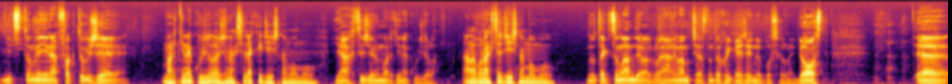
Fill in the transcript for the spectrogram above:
nic to mění na faktu, že... Martina Kůžela žena chce taky na Momu. Já chci ženu Martina Kůžela. Ale ona chce na Momu. No tak co mám dělat, já nemám čas na to chodit každý den do posilny. Dost. Eh,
